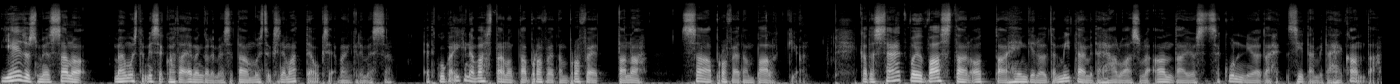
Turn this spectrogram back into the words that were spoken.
Jeesus myös sanoi, mä en muista missä kohtaa evankeliumissa, tämä on muistaakseni Matteuksen evankeliumissa, että kuka ikinä vastaanottaa profeetan profeettana, saa profeetan palkkion. Kato, sä et voi vastaanottaa henkilöltä mitään, mitä he haluaa sulle antaa, jos et sä kunnioita sitä, mitä he kantaa.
